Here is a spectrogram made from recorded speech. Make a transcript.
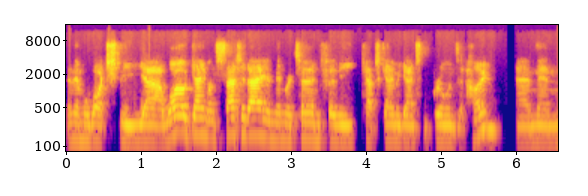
and then we'll watch the uh, Wild game on Saturday, and then return for the Caps game against the Bruins at home, and then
